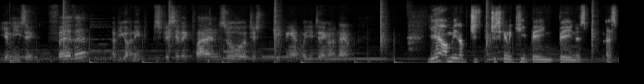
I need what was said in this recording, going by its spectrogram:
your music further? Have you got any specific plans, or just keeping at what you're doing right now? Yeah, I mean, I'm just just going to keep being being as as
